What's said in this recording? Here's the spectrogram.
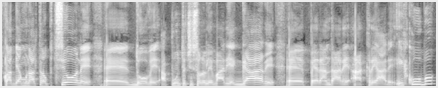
Qua abbiamo un'altra opzione eh, dove appunto ci sono le varie gare eh, per andare a creare il cubo.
